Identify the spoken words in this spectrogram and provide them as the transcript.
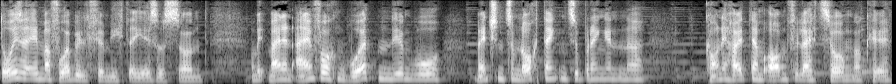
Da ist er ein Vorbild für mich, der Jesus. Und mit meinen einfachen Worten irgendwo Menschen zum Nachdenken zu bringen, kann ich heute am Abend vielleicht sagen, okay,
